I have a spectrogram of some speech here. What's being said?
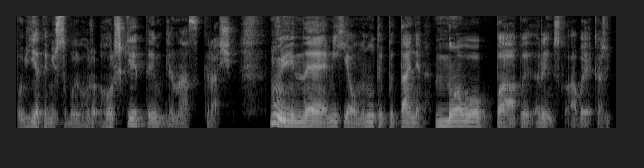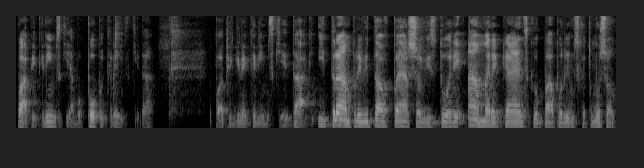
поб'єте між собою горшки, тим для нас краще. Ну і не міг я оминути питання нового папи римського, або, як кажуть, папі кримський, або попи кримський. Да? Папі греко-римський. Так. І Трамп привітав першого в історії американського папу римського, тому що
